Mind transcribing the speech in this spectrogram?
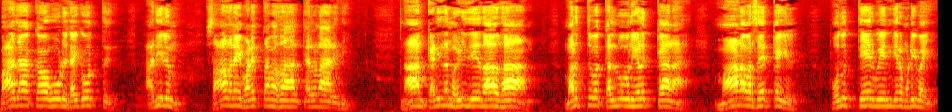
பாஜகவோடு கைகோர்த்து அதிலும் சாதனை படைத்தவர்தான் கருணாநிதி. நான் கடிதம் எழுதியதால்தான் மருத்துவக் கல்லூரிகளுக்கான மாணவர் சேர்க்கையில் பொதுத் தேர்வு என்கிற முடிவை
